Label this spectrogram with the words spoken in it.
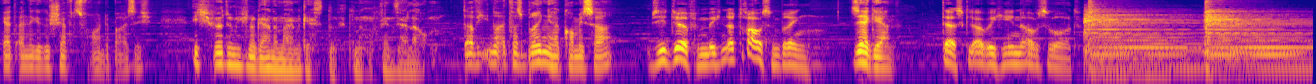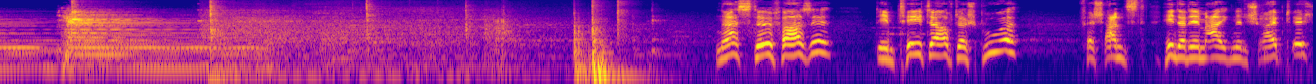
Er hat einige Geschäftsfreunde bei sich. Ich würde mich nur gerne meinen Gästen widmen, wenn Sie erlauben. Darf ich Ihnen noch etwas bringen, Herr Kommissar? Sie dürfen mich nach draußen bringen. Sehr gern. Das glaube ich Ihnen aufs Wort. Na, Stöfhase? Dem Täter auf der Spur? Verschanzt hinter dem eigenen Schreibtisch?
